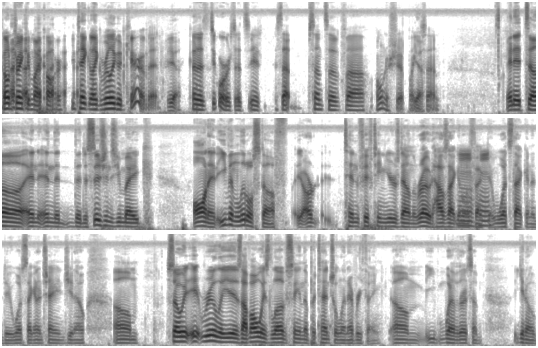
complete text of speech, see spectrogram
Don't drink in my car. You take like really good care of it. Yeah. Because it's yours. It's it, it's that sense of uh, ownership, like Yeah. you said. and it uh, and and the the decisions you make on it, even little stuff, are 10, 15 years down the road. How's that going to affect Mhm. it? What's that going to do? What's that going to change? You know, um, so it, it really is. I've always loved seeing the potential in everything. Um, even whether it's a you know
